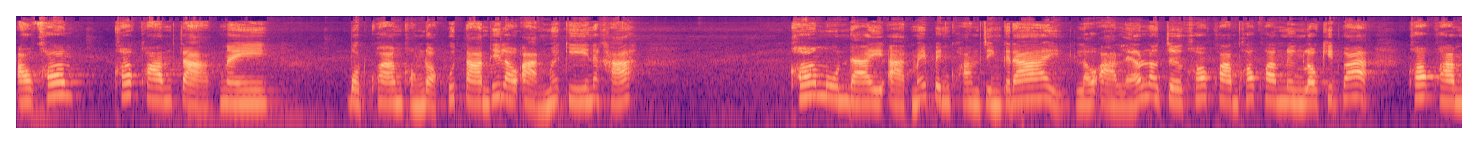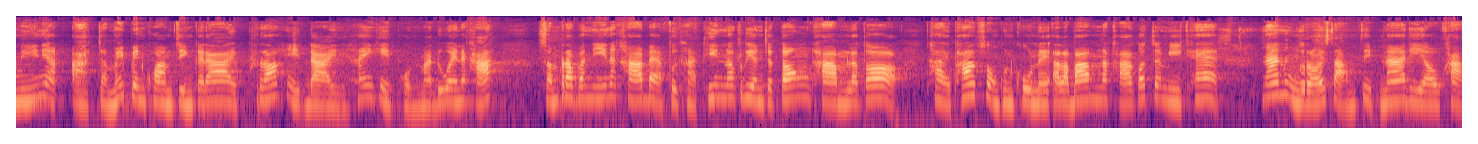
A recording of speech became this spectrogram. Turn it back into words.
เอาข้อข้อความจากในบทความของดอกพุตานที่เราอ่านเมื่อกี้นะคะ ข้อมูลใดอาจไม่เป็นความจริงก็ได้ เราอ่านแล้วเราเจอข้อความข้อความหนึ่งเราคิดว่า ข้อความนี้เนี่ยอาจจะไม่เป็นความจริงก็ได้ เพราะเหตุใดให้เหตุผลมาด้วยนะคะสำหรับวันนี้นะคะ แบบฝึกหัดที่นักเรียนจะต้องทำแล้วก็ถ่ายภาพส่งคุณครูในอัลบั้มนะคะ ก็จะมีแค่หน้า 130 หน้าเดียวค่ะ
